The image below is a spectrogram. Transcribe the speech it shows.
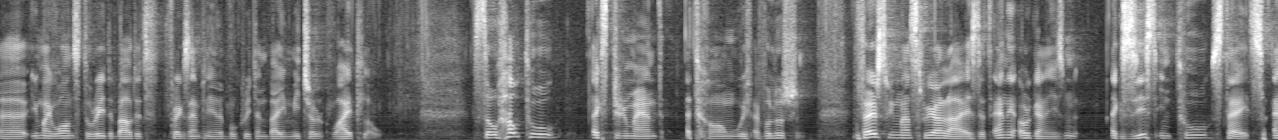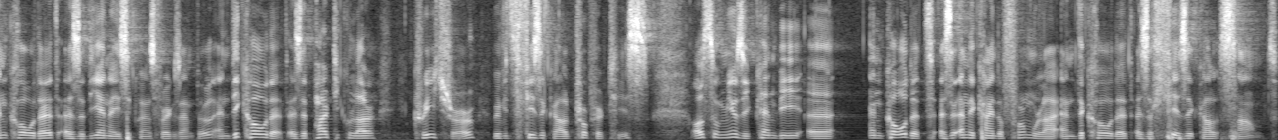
Uh, you might want to read about it, for example, in a book written by Mitchell Whitelaw. So how to experiment at home with evolution? First, we must realize that any organism exists in two states, encoded as a DNA sequence, for example, and decoded as a particular creature with its physical properties. Also, music can be uh, encoded as any kind of formula and decoded as a physical sound.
